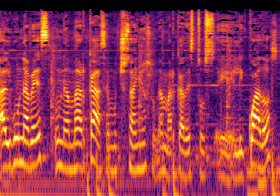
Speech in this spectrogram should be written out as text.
alguna vez una marca, hace muchos años, una marca de estos eh, licuados,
